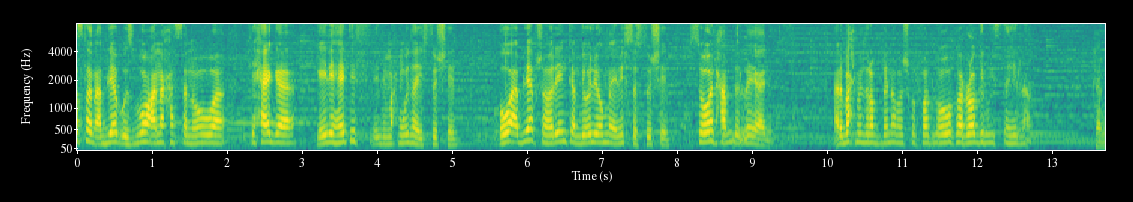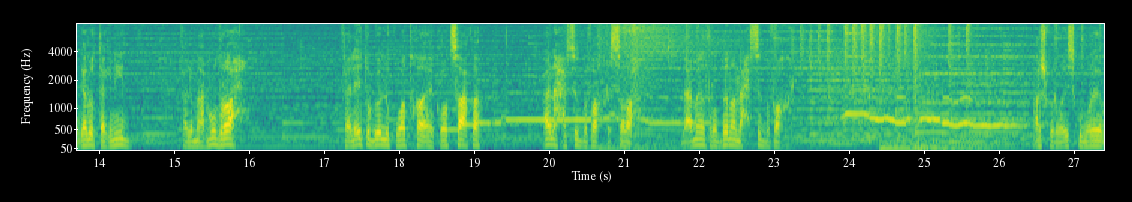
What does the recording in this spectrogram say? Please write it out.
أصلا قبلها بأسبوع أنا حاسة إن هو في حاجة جاي لي هاتف إن محمود هيستشهد. هو قبلها بشهرين كان بيقول لي امي نفسي استشهد. بس هو الحمد لله يعني أنا بحمد ربنا بشكر فضله. هو كان راجل ويستاهلها كان جاله التجنيد. فلما محمود راح فلقيته بيقول لي قوات قوات صاعقة. أنا حسيت بفخر الصراحة. بأمانة ربنا أنا حسيت بفخر. أشكر رئيس الجمهوريه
